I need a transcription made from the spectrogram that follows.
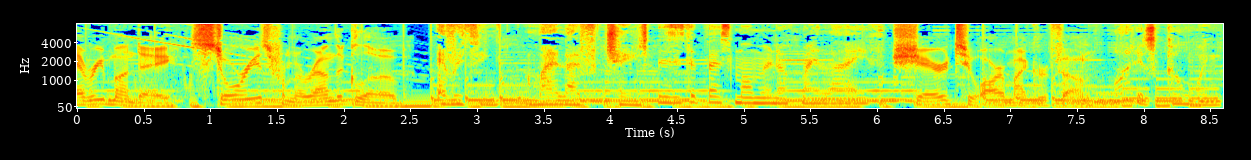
Every Monday, stories from around the globe. Everything my life changed. This is the best moment of my life. Shared to our microphone. What is going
